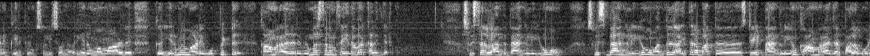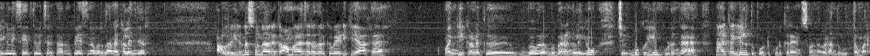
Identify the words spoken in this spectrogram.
அனுப்பியிருக்குன்னு சொல்லி சொன்னவர். எரும மாடுக்கு எருமை மாடை ஒப்பிட்டு காமராஜரை விமர்சனம் செய்தவர் கலைஞர். சுவிட்சர்லாந்து பேங்க்லேயும் சுவிஸ் பேங்க்லையும் வந்து ஹைதராபாத் ஸ்டேட் பேங்க்லையும் காமராஜர் பல கோடிகளை சேர்த்து வச்சிருக்காருன்னு பேசினவர் தானே கலைஞர்? அவர் என்ன சொன்னார்? காமராஜர் அதற்கு வேடிக்கையாக வங்கி கணக்கு விவர விவரங்களையும் செக் புக்கையும் கொடுங்க. நான் கையெழுத்து போட்டு கொடுக்குறேன்னு சொன்னவர் அந்த உத்தமர்.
